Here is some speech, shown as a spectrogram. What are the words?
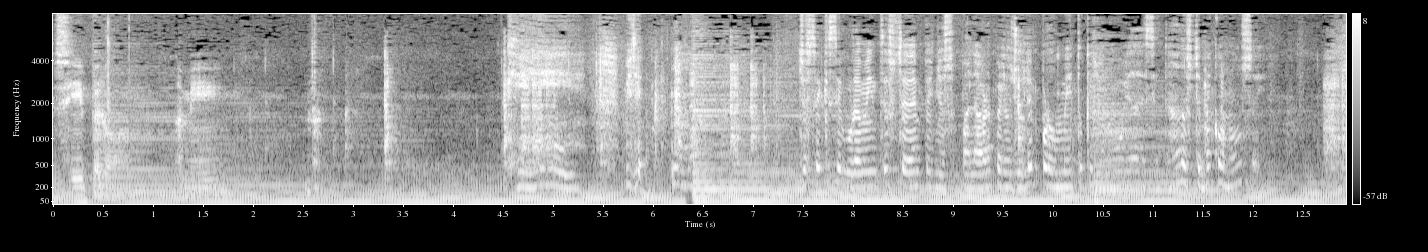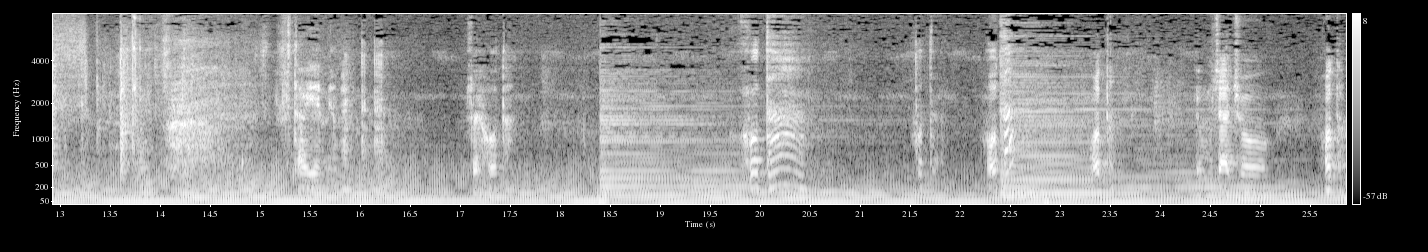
Sí, pero a mí... ¿Qué? Mire, mi amor, yo sé que seguramente usted empeñó su palabra, pero yo le prometo que yo no voy a decir nada. Usted me conoce. Está bien, mi amor. Fue Jota. Jota. Jota. ¿Jota? Jota. El muchacho Jota.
